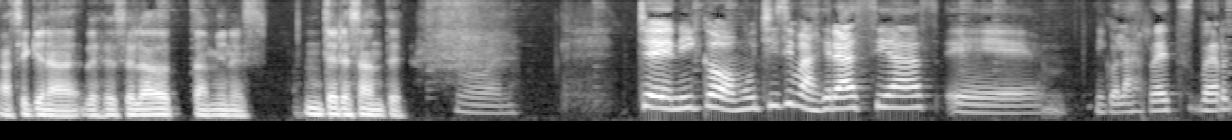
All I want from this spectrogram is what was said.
así que nada, desde ese lado también es interesante. Muy bueno. Che, Nico, muchísimas gracias. eh, Nicolás Restberg.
